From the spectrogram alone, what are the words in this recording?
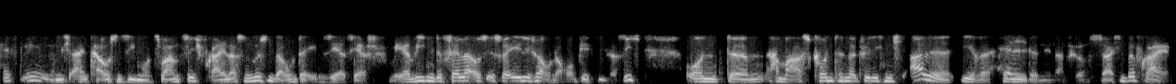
Häftlingen, nämlich 1027, freilassen müssen, darunter eben sehr, sehr schwerwiegende Fälle aus israelischer und auch objektiver Sicht. Und ähm, Hamas konnte natürlich nicht alle ihre Helden in Anführungszeichen befreien.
